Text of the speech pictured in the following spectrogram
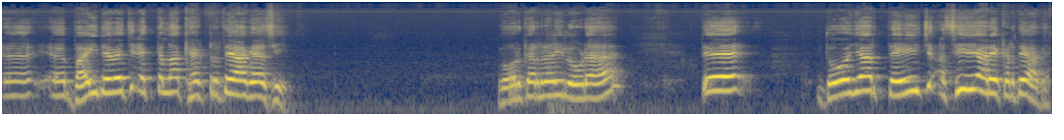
22 ਦੇ ਵਿੱਚ 1 ਲੱਖ ਹੈਕਟਰ ਤੇ ਆ ਗਿਆ ਸੀ। ਗੌਰ ਕਰਨ ਵਾਲੀ ਲੋੜ ਹੈ। ਤੇ 2023 ਚ 80000 ਏਕੜ ਤੇ ਆ ਗਿਆ।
